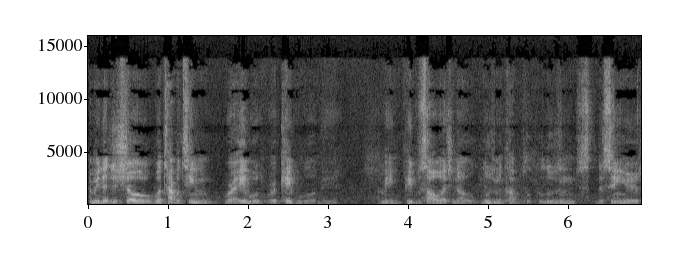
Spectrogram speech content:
I mean, that just showed what type of team we're able, we're capable of being. I mean, people saw us, you know, losing a couple, losing the seniors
